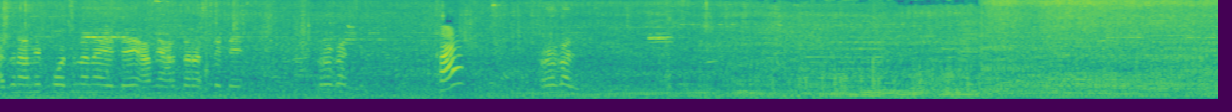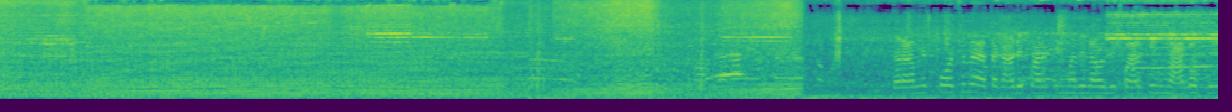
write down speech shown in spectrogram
अजून आम्ही पोहोचलो नाही इथे आम्ही अर्धा रस्ते ते प्रगल. काय? प्रगल तर आम्ही पोहोचलोय आता गाडी पार्किंगमध्ये लावली. पार्किंग महागच आहे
